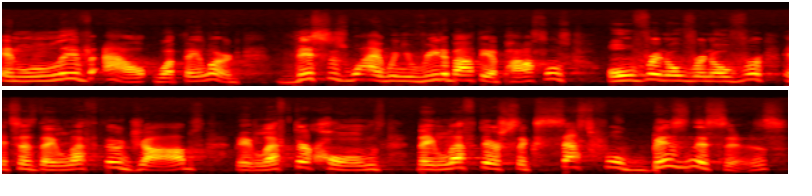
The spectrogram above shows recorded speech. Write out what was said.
and live out what they learned. This is why when you read about the apostles over and over and over, it says they left their jobs, they left their homes, they left their successful businesses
